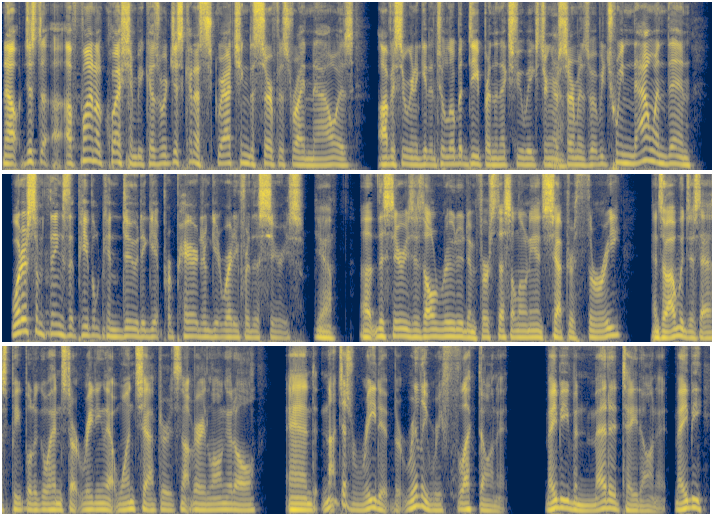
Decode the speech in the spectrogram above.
Now, just a, a final question because we're just kind of scratching the surface right now. Is obviously we're going to get into a little bit deeper in the next few weeks during yeah. our sermons, but between now and then what are some things that people can do to get prepared and get ready for this series? Yeah. Uh, this series is all rooted in First Thessalonians chapter 3. And so I would just ask people to go ahead and start reading that one chapter. It's not very long at all. And not just read it, but really reflect on it. Maybe even meditate on it. Maybe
